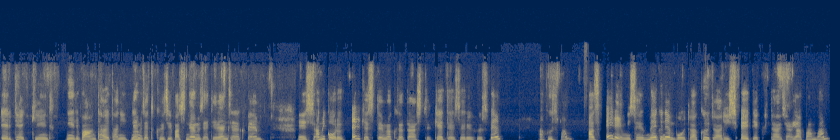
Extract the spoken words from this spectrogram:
értékként nyilván tartani nemzetközi vagy nemzeti rendszerekben és amikor elkezdtem a kutatást 2020-ben, a 20-ban, az élelmiszer meg nem volt a kulturális értéktárgya Japánban.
